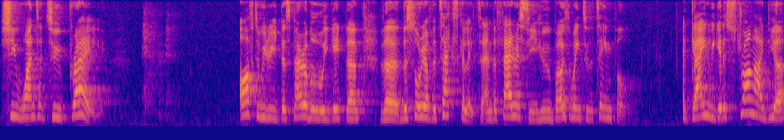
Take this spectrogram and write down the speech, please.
She wanted to pray. After we read this parable, we get the, the, the story of the tax collector and the Pharisee who both went to the temple. Again, we get a strong idea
